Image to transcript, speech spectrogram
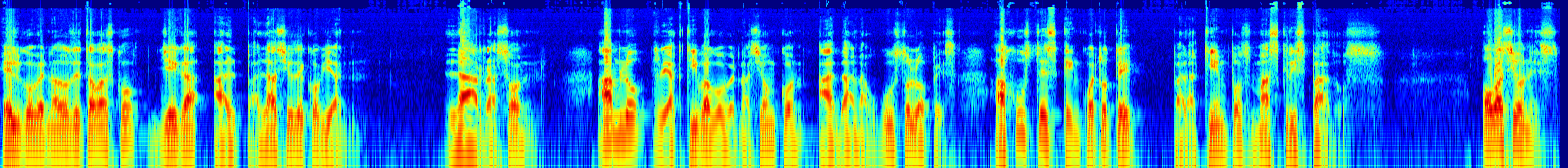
El gobernador de Tabasco llega al Palacio de Cobián. La razón. AMLO reactiva gobernación con Adán Augusto López. Ajustes en 4T para tiempos más crispados. Ovaciones.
